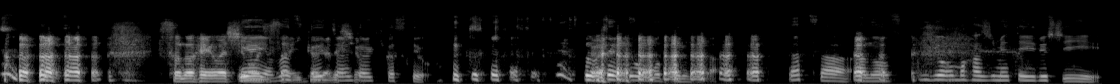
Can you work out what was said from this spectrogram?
その辺は下地さんいかがでしょう？だってさ、あの、副業も始めているし、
